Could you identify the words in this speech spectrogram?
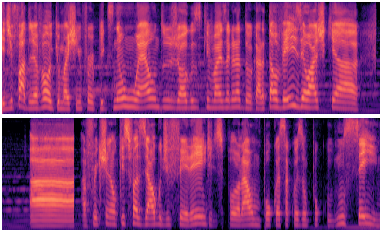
E de fato, já falou que o Machine for Pigs não é um dos jogos que mais agradou, cara. Talvez eu acho que a. A, a Frictional quis fazer algo diferente, de explorar um pouco essa coisa um pouco, não sei,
